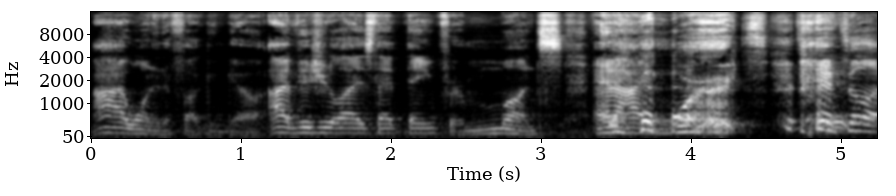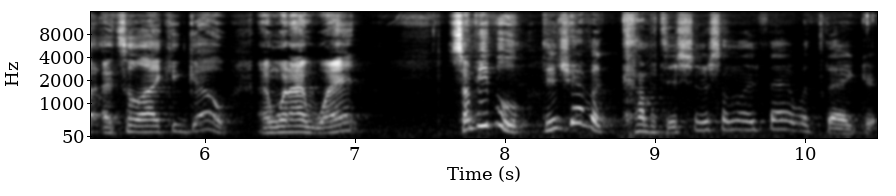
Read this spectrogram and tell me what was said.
I wanted to fucking go. I visualized that thing for months, and I worked until until I could go. And when I went, some people. Didn't you have a competition or something like that with that? Girl?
